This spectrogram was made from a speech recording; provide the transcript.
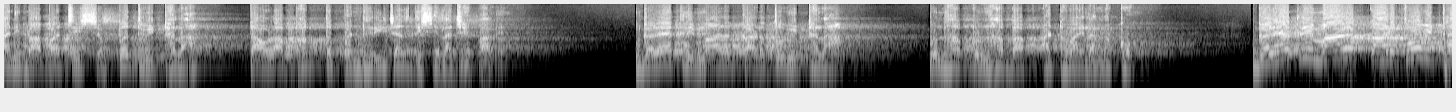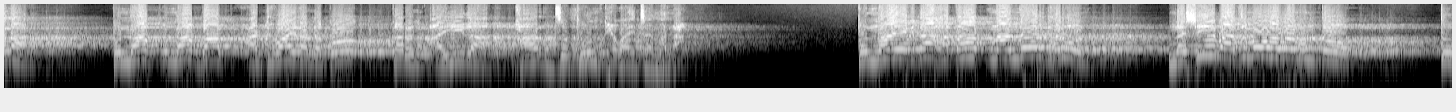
आणि बापाची शपथ विठ्ठला कावळा फक्त पंढरीच्याच दिशेला झेपावे. गळ्यातली माळ काढतो विठ्ठला. पुन्हा पुन्हा बाप आठवायला नको. गळ्यातली माळ काढतो विठ्ठला. पुन्हा पुन्हा बाप आठवायला नको कारण आईला फार जपून ठेवायचंय मला. पुन्हा एकदा हातात नांगर धरून नशीब आजमवावं म्हणतो तू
